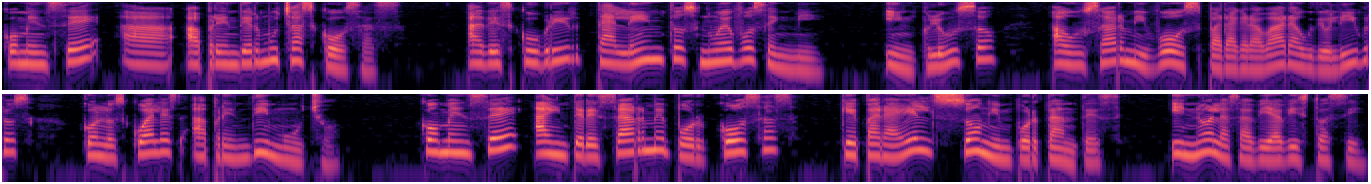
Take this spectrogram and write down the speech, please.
Comencé a aprender muchas cosas, a descubrir talentos nuevos en mí, incluso a usar mi voz para grabar audiolibros con los cuales aprendí mucho. Comencé a interesarme por cosas que para él son importantes y no las había visto así,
